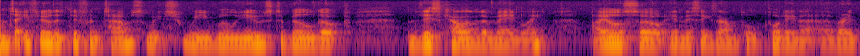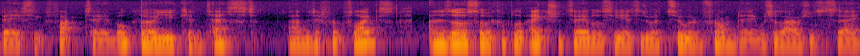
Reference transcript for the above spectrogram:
I'm going to take you through the different tabs which we will use to build up this calendar mainly. I also, in this example, put in a, a very basic fact table so you can test the different flags. And there's also a couple of extra tables here to do a to and from date, which allows you to say,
